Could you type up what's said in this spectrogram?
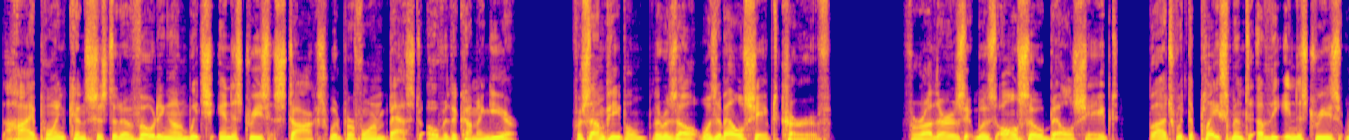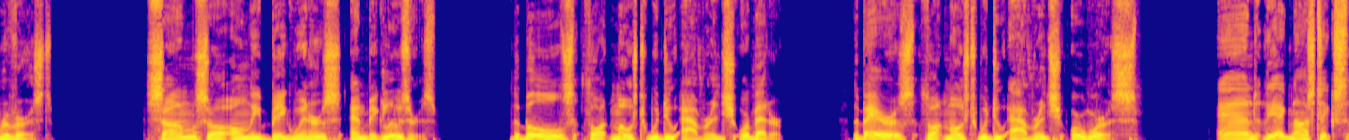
The high point consisted of voting on which industry's stocks would perform best over the coming year. For some people, the result was a bell shaped curve. For others, it was also bell shaped, but with the placement of the industries reversed. Some saw only big winners and big losers. The Bulls thought most would do average or better. The Bears thought most would do average or worse. And the agnostics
